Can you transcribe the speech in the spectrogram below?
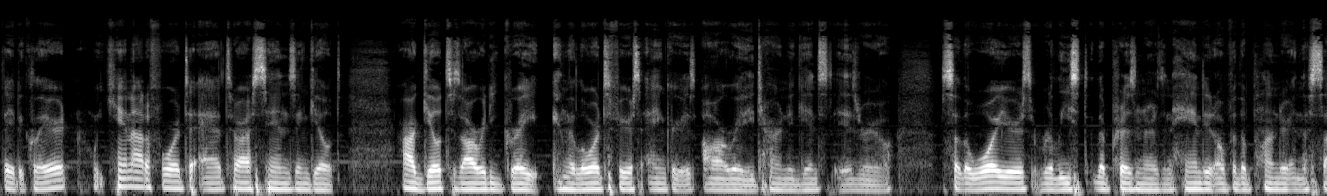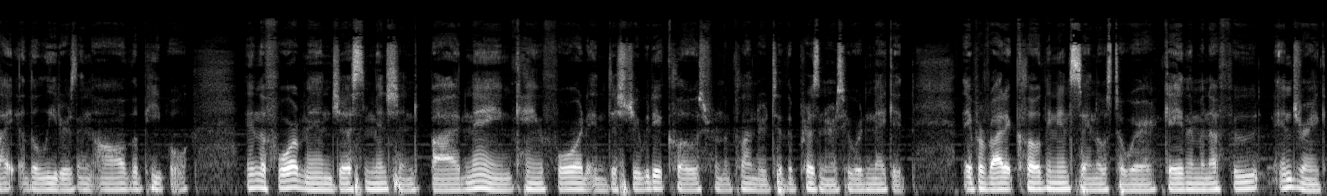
they declared. We cannot afford to add to our sins and guilt. Our guilt is already great, and the Lord's fierce anger is already turned against Israel. So the warriors released the prisoners and handed over the plunder in the sight of the leaders and all the people. Then the four men just mentioned by name came forward and distributed clothes from the plunder to the prisoners who were naked. They provided clothing and sandals to wear, gave them enough food and drink,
